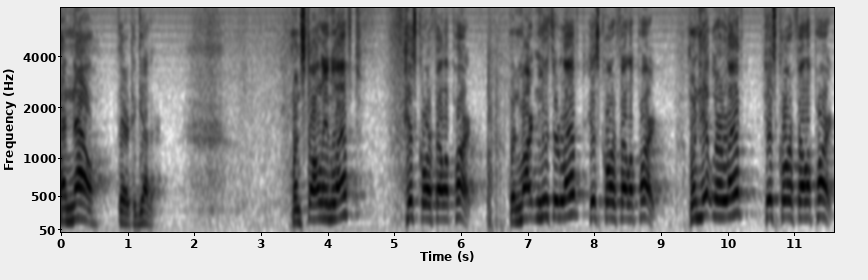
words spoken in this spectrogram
And now they're together. When Stalin left, his corps fell apart. When Martin Luther left, his corps fell apart. When Hitler left, his corps fell apart.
